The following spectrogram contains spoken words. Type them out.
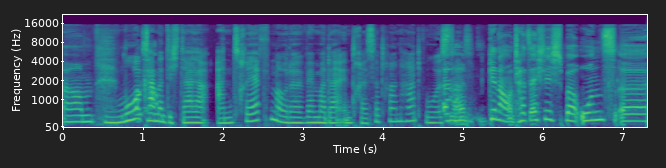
Ähm, Wo kann man dich da antreffen oder wenn man da Interesse dran hat? Wo ist das? Äh, genau, tatsächlich bei uns äh,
